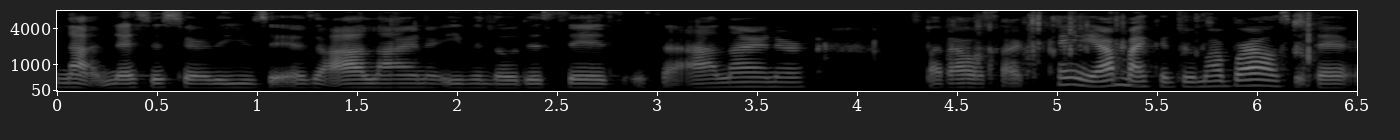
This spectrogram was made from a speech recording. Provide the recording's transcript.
Not necessarily use it as an eyeliner, even though this says it's an eyeliner. But I was like, hey, I might can do my brows with that.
